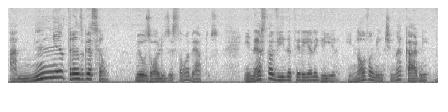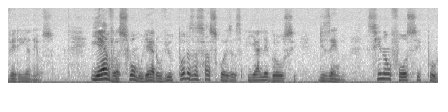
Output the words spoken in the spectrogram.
à minha transgressão, meus olhos estão abertos. E nesta vida terei alegria, e novamente na carne verei a Deus. E Eva, sua mulher, ouviu todas essas coisas e alegrou-se, dizendo: Se não fosse por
